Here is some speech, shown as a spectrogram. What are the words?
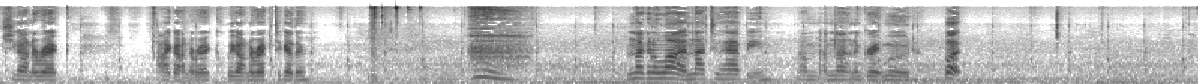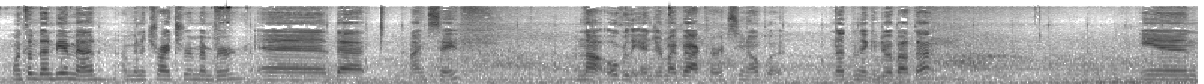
She got in a wreck. I got in a wreck. We got in a wreck together. I'm not gonna lie, I'm not too happy. I'm, I'm not in a great mood. But once I'm done being mad, I'm gonna try to remember and that I'm safe. Not overly injured. My back hurts, you know, but nothing they can do about that. And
